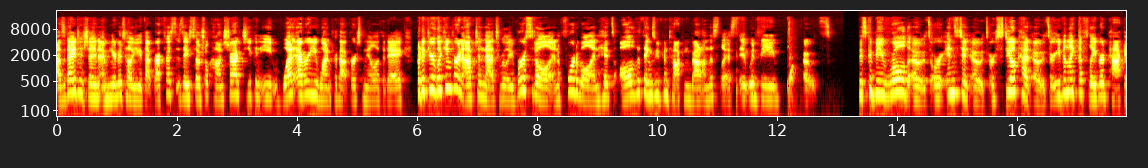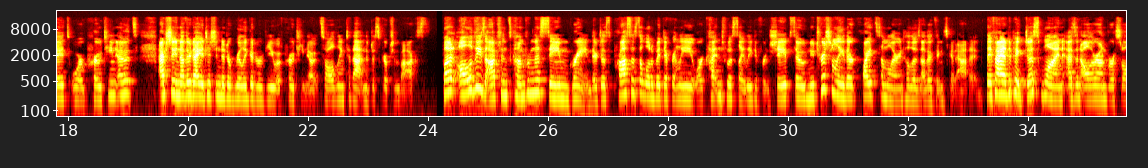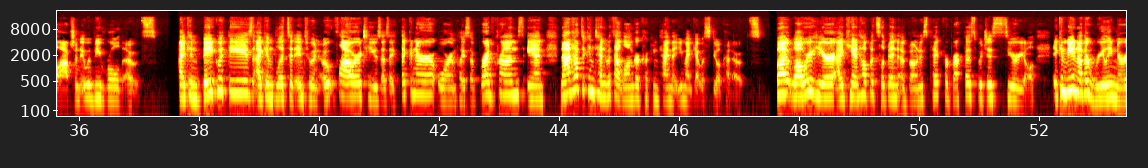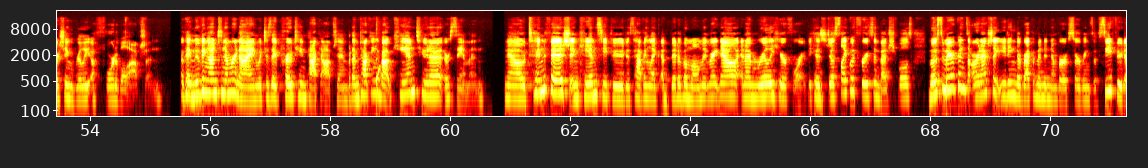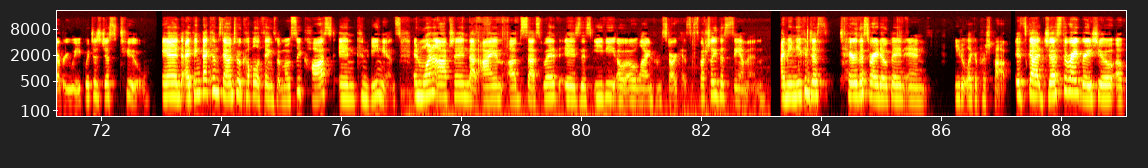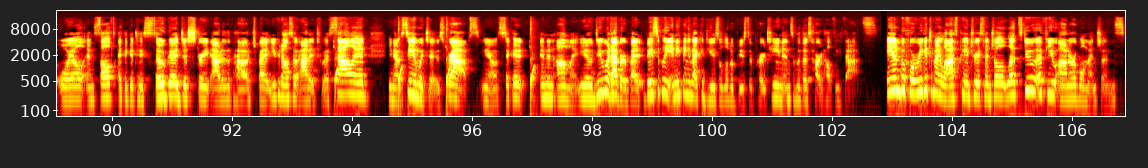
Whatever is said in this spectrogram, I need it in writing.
as a dietitian, I'm here to tell you that breakfast is a social construct. You can eat whatever you want for that first meal of the day. But if you're looking for an option that's really versatile and affordable and hits all the things we've been talking about on this list, it would be oats. This could be rolled oats or instant oats or steel cut oats or even like the flavored packets or protein oats. Actually, another dietitian did a really good review of protein oats, so I'll link to that in the description box. But all of these options come from the same grain. They're just processed a little bit differently or cut into a slightly different shape. So nutritionally, they're quite similar until those other things get added. If I had to pick just one as an all around versatile option, it would be rolled oats. I can bake with these. I can blitz it into an oat flour to use as a thickener or in place of breadcrumbs and not have to contend with that longer cooking time that you might get with steel cut oats. But while we're here, I can't help but slip in a bonus pick for breakfast, which is cereal. It can be another really nourishing, really affordable option. Okay, moving on to number nine, which is a protein packed option, but I'm talking about canned tuna or salmon. Now, tinned fish and canned seafood is having like a bit of a moment right now, and I'm really here for it because just like with fruits and vegetables, most Americans aren't actually eating the recommended number of servings of seafood every week, which is just two. And I think that comes down to a couple of things, but mostly cost and convenience. And one option that I am obsessed with is this EVOO line from Starkist, especially the salmon. I mean, you can just tear this right open and eat it like a push pop. It's got just the right ratio of oil and salt. I think it tastes so good just straight out of the pouch, but you can also add it to a salad, you know, sandwiches, wraps, you know, stick it in an omelet, you know, do whatever, but basically anything that could use a little boost of protein and some of those heart healthy fats. And before we get to my last pantry essential, let's do a few honorable mentions.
